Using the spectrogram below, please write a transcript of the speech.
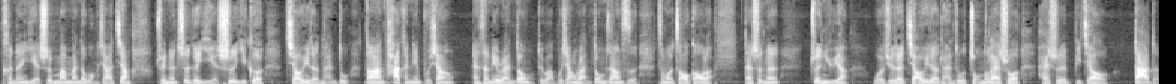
可能也是慢慢的往下降，所以呢，这个也是一个交易的难度。当然，它肯定不像安森尼软动，对吧？不像软动这样子这么糟糕了。但是呢，鳟鱼啊，我觉得交易的难度总的来说还是比较大的。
